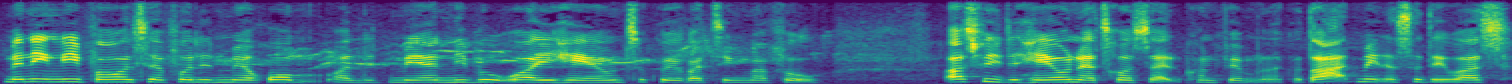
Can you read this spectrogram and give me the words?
Men egentlig i forhold til at få lidt mere rum og lidt mere niveauer i haven, så kunne jeg godt tænke mig at få. Også fordi det, haven er trods alt kun 500 kvadratmeter, så det er jo også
